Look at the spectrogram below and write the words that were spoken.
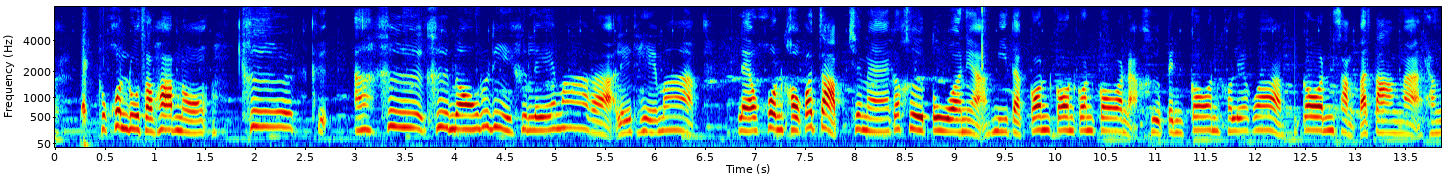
นะทุกคนดูสภาพน้อง คือคืออะคือคือน้องดูดิคือเละมากอะเละเทะมาก แล้วคนเขาก็จับใช่ไหมก็คือตัวเนี่ยมีแต่ก้อนก้อนก้อนก้อนอะคือเป็นก้อนเขาเรียกว่าก้อนสังกะตังอะทั้ง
